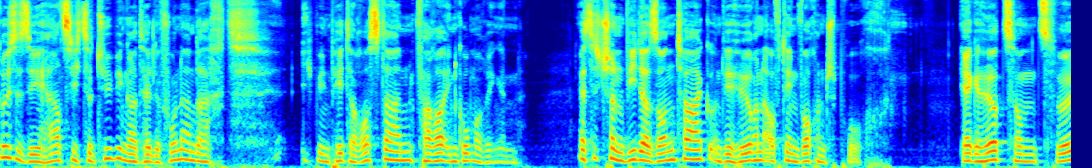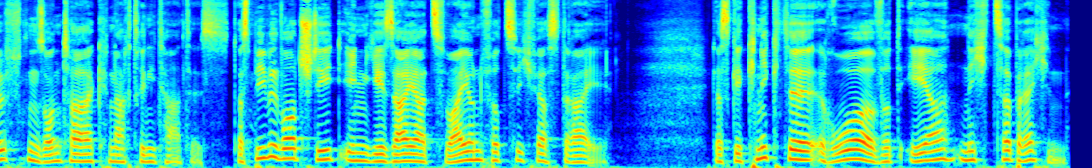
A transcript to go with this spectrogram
grüße Sie herzlich zur Tübinger Telefonandacht. Ich bin Peter Rostan, Pfarrer in Gommeringen. Es ist schon wieder Sonntag und wir hören auf den Wochenspruch. Er gehört zum zwölften Sonntag nach Trinitatis. Das Bibelwort steht in Jesaja 42, Vers 3. Das geknickte Rohr wird er nicht zerbrechen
